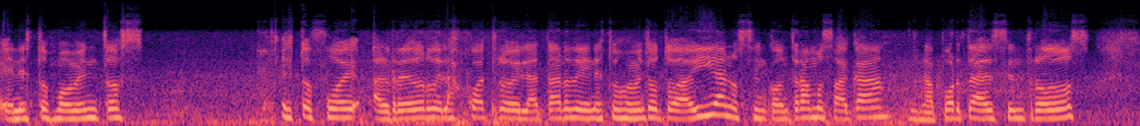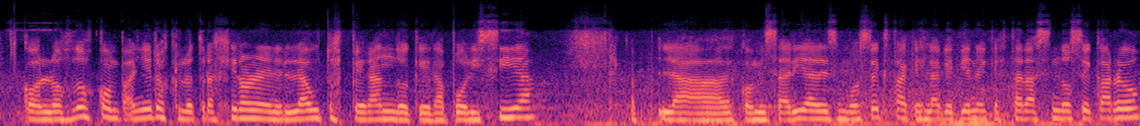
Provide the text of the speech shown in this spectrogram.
En estos momentos, esto fue alrededor de las 4 de la tarde, en estos momentos todavía nos encontramos acá, en la puerta del centro 2, con los dos compañeros que lo trajeron en el auto esperando que la policía, la, comisaría decimosexta, que es la que tiene que estar haciéndose cargo,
